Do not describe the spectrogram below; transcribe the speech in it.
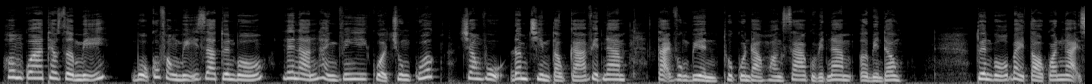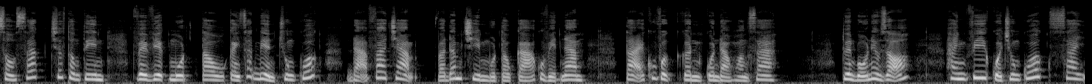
Hôm qua theo giờ Mỹ, Bộ Quốc phòng Mỹ ra tuyên bố lên án hành vi của Trung Quốc trong vụ đâm chìm tàu cá Việt Nam tại vùng biển thuộc quần đảo Hoàng Sa của Việt Nam ở Biển Đông tuyên bố bày tỏ quan ngại sâu sắc trước thông tin về việc một tàu cảnh sát biển Trung Quốc đã va chạm và đâm chìm một tàu cá của Việt Nam tại khu vực gần quần đảo Hoàng Sa. Tuyên bố nêu rõ, hành vi của Trung Quốc sai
